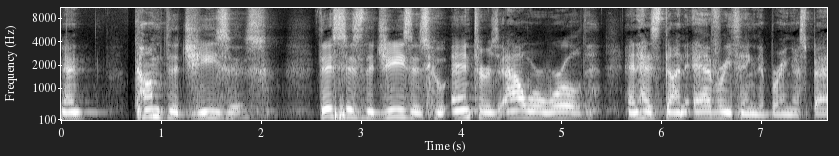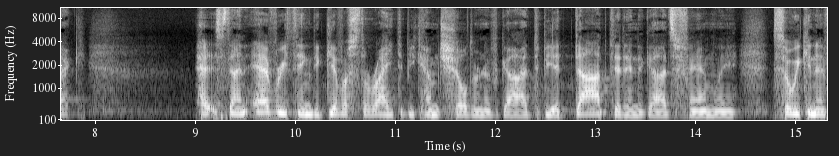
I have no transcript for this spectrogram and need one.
Man, come to Jesus. This is the Jesus who enters our world and has done everything to bring us back has done everything to give us the right to become children of God, to be adopted into God's family, so we can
